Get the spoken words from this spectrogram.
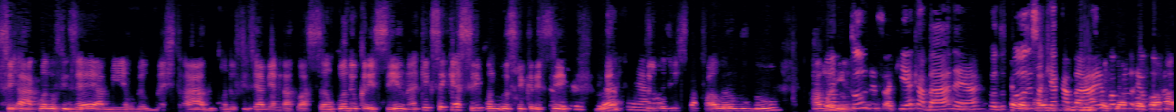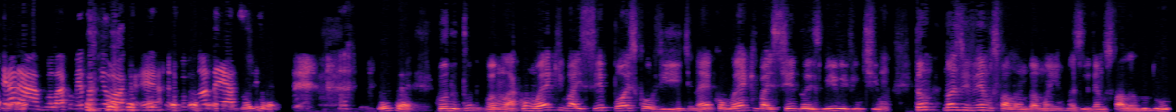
se, ah, quando eu fizer a minha, o meu mestrado, quando eu fizer a minha graduação, quando eu crescer, né? O que, que você quer ser quando você crescer? Né? É. Então a gente está falando do Amanhã. Quando tudo isso aqui acabar, né? Quando tudo é, isso aqui acabar, eu vou, pro, eu vou pro Ceará, vou lá comer tapioca. É, vou pro Nordeste. Pois é. Pois é. Quando tudo. Vamos lá, como é que vai ser pós-Covid, né? Como é que vai ser 2021? Então, nós vivemos falando do amanhã, nós vivemos falando do,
